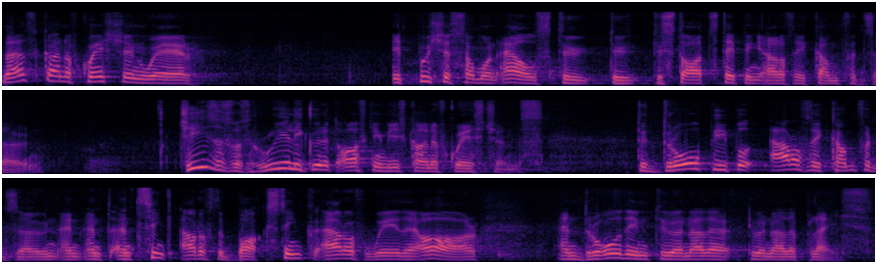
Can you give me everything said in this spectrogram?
That's the kind of question where it pushes someone else to, to, to start stepping out of their comfort zone. Jesus was really good at asking these kind of questions to draw people out of their comfort zone and, and, and think out of the box, think out of where they are, and draw them to another, to another place.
